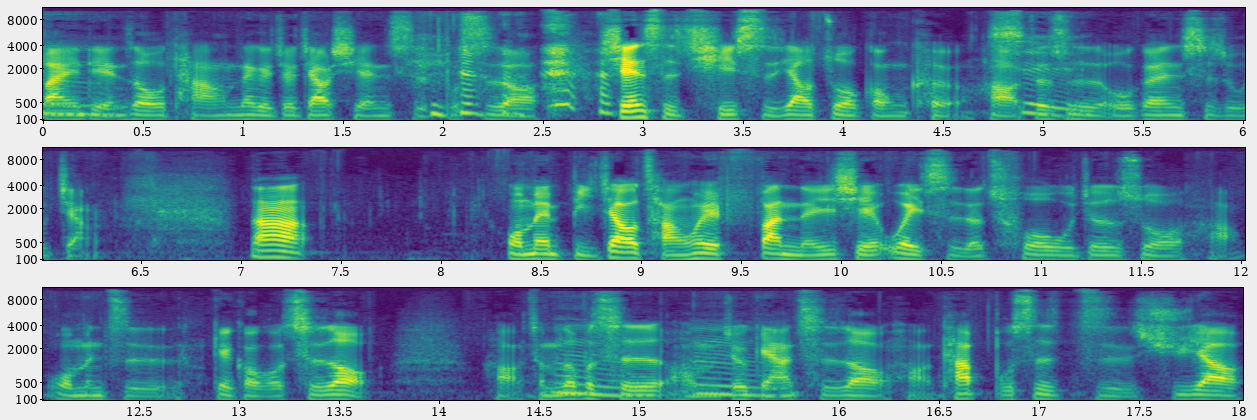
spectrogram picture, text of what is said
拌一点肉汤，那个就叫鲜食，不是哦。鲜食其实要做功课，好，这是我跟施主讲。那我们比较常会犯的一些喂食的错误，就是说，好，我们只给狗狗吃肉。好，什么都不吃，我们就给它吃肉。哈，它不是只需要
